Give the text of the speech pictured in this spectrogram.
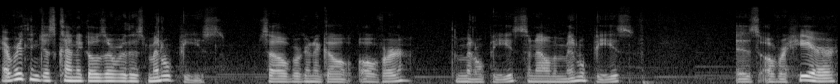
everything just kind of goes over this middle piece. So we're going to go over the middle piece. So now the middle piece is over here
